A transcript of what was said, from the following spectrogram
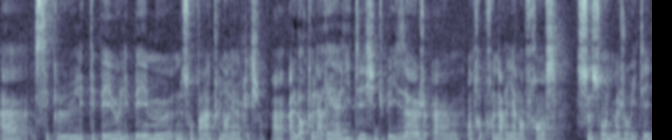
euh, c'est que les TPE, les PME ne sont pas inclus dans les réflexions. Euh, alors que la réalité du paysage entrepreneurial en France, ce sont une majorité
